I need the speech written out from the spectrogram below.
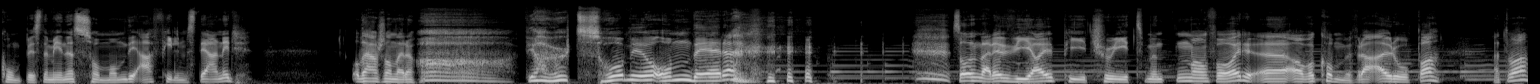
kompisene mine som om de er filmstjerner. Og det er sånn derre Vi har hørt så mye om dere! så den derre VIP-treatmenten man får uh, av å komme fra Europa Vet du hva?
